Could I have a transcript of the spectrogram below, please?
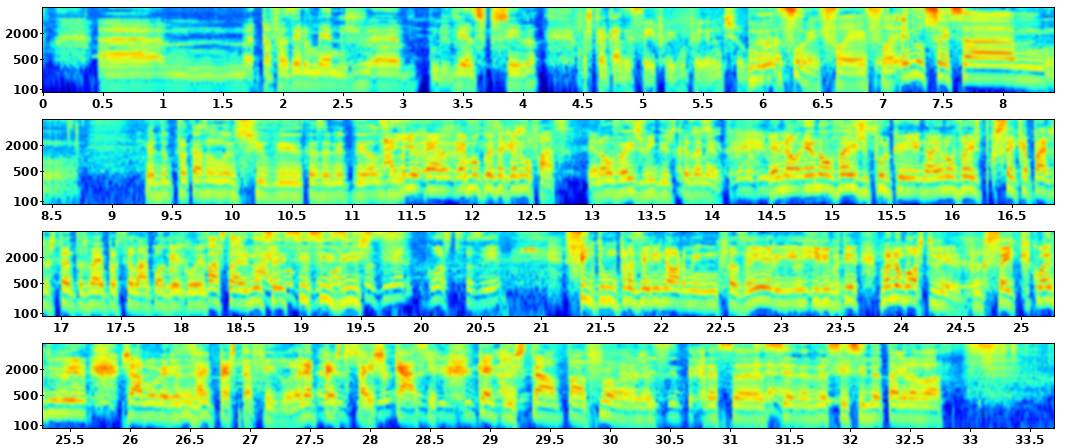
hum, para fazer o menos uh, vezes possível, mas para cá isso aí foi, foi grande show. No, foi, foi, foi. Eu não sei se há. Hum, eu por acaso não me lembro se vi o vídeo do casamento deles. Ah, eu, é, é, uma coisa que eu não faço. Eu não vejo vídeos de casamento. Não eu, não, eu não vejo porque não, eu não vejo porque sei que a páginas tantas vai aparecer lá qualquer coisa. Lá está, eu não ah, sei é se isso existe. Gosto de fazer, gosto de fazer. Sinto um prazer enorme em fazer e, e, divertir, mas não gosto de ver, porque sei que quando ver, já vou ver, olha para esta figura, olha para este peixe Cássio, que aqui está para fora. Essa cena, ver se isso ainda está gravado.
